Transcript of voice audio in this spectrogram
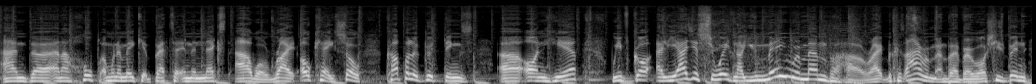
and uh, and I hope I'm going to make it better in the next hour. Right? Okay. So, couple of good things uh, on here. We've got Aliaja Suwaid. Now, you may remember her, right? Because I remember her very well. She's been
